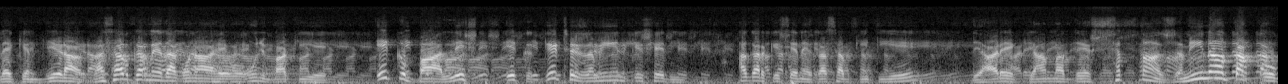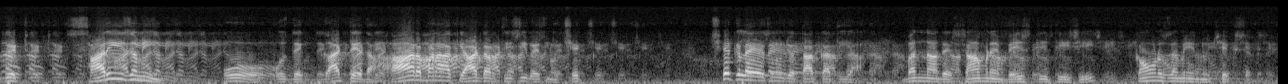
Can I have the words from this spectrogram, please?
लेकिन जेड़ा गसब करने का गुनाह है, वो उंज बाकी है। एक बालिश, एक गिठ ज़मीन किसी दी, अगर किसी ने गसब की दिहाड़े क्यामत दे सत्ता ज़मीन तक वो गिठ, सारी ज़मीन वो उसके गाटे का हार बना के आर्डर थी सी इसनु छिक। छिक ले इसनु जो ताकत या बन्ना दे सामने बेइज्जती थी सी, कौन ज़मीन नु छिक सकते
